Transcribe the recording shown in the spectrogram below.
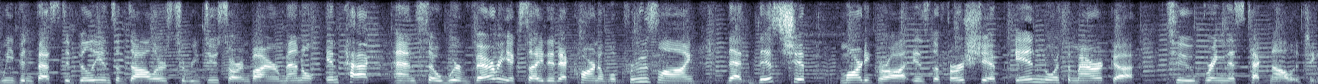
We've invested billions of dollars to reduce our environmental impact, and so we're very excited at Carnival Cruise Line that this ship, Mardi Gras, is the first ship in North America to bring this technology.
